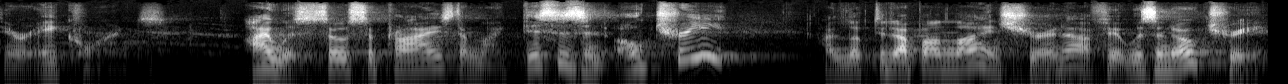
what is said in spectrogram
There were acorns. I was so surprised. I'm like, This is an oak tree? I looked it up online. Sure enough, it was an oak tree.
